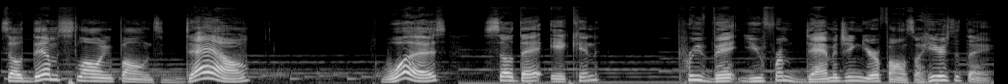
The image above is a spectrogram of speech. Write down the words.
So, them slowing phones down was so that it can prevent you from damaging your phone. So, here's the thing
